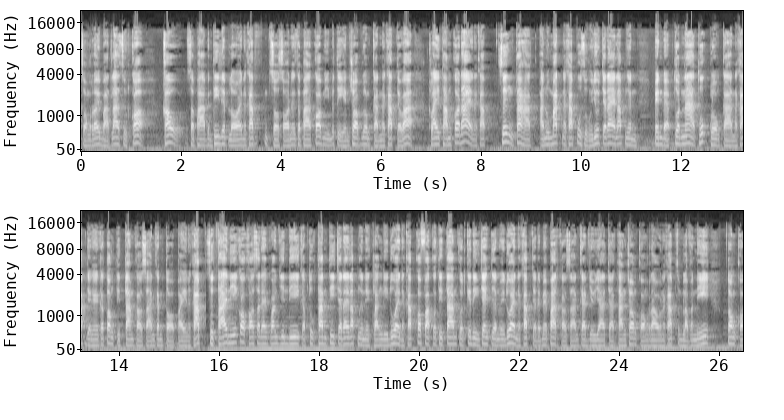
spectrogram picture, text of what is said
1,200 บาทล่าสุดก็เข้าสภาเป็นที่เรียบร้อยนะครับ สสในสภาก็มีมติเห็นชอบร่วมกันนะครับ แต่ว่าใครทำก็ได้นะครับ ซึ่งถ้าหากอนุมัตินะครับผู้สูงอายุจะได้รับเงิน เป็นแบบทวนหน้าทุกโครงการนะครับยังไงก็ต้องติดตามข่าวสารกันต่อไปนะครับ สุดท้ายนี้ก็ขอแสดงความยินดีกับทุกท่านที่จะได้รับเงินในครั้งนี้ด้วยนะครับ ก็ฝากกดติดตามกดกระดิ่งแจ้งเตือนไว้ด้วยนะครับ จะได้ไม่พลาดข่าวสารการเยียวยาจากทางช่องของเรานะครับสำหรับวันนี้ต้องขอ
